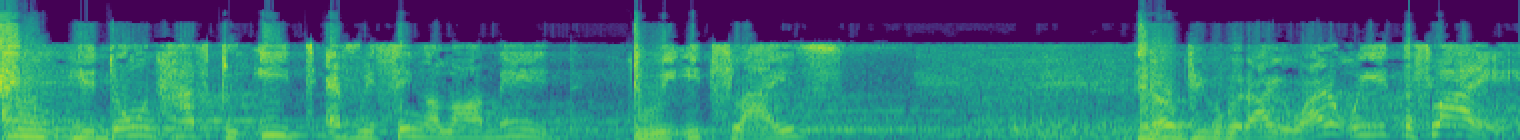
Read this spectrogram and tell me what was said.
And you don't have to eat everything Allah made. Do we eat flies? You know, people could argue, why don't we eat the fly?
